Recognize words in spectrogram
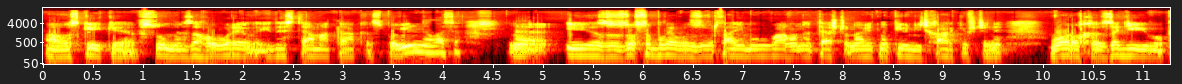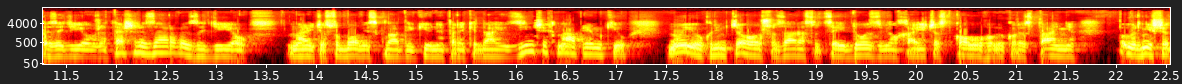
А оскільки в Суми заговорили і десь тема так сповільнилася, е, і особливо звертаємо увагу на те, що навіть на північ Харківщини ворог задіяв, задіяв вже теж резерви, задіяв навіть особові склади, які вони перекидають з інших напрямків. Ну і окрім цього, що зараз оцей дозвіл хай часткового використання. Верніше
